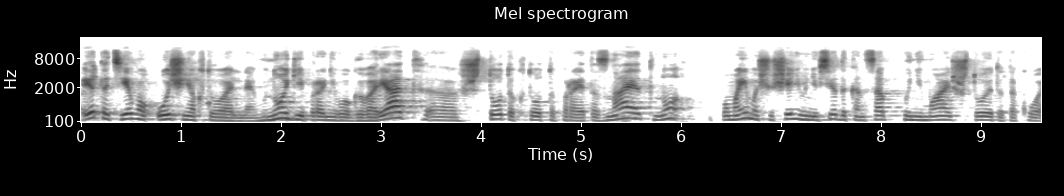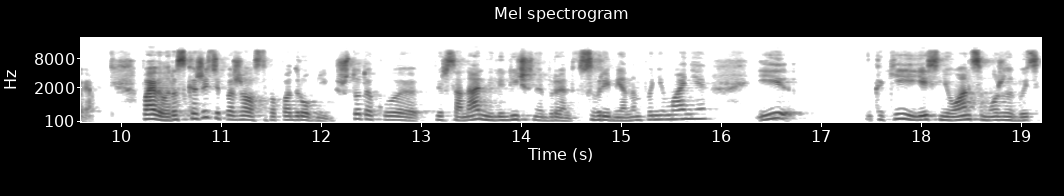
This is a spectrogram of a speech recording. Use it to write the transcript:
эта тема очень актуальная. Многие про него говорят, э, что-то кто-то про это знает, но по моим ощущениям не все до конца понимают, что это такое. Павел, расскажите, пожалуйста, поподробнее, что такое персональный или личный бренд в современном понимании и какие есть нюансы, может быть,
